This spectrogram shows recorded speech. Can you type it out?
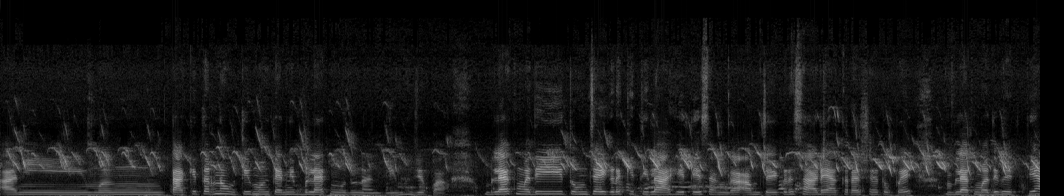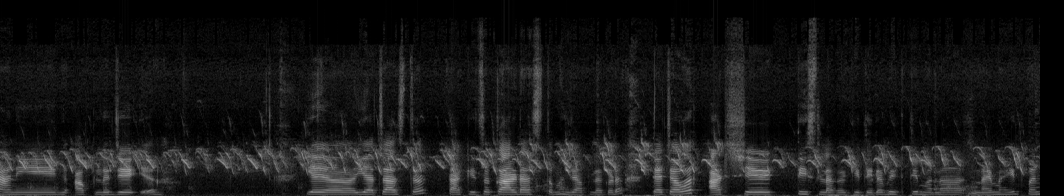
आणि मग टाकी तर नव्हती मग त्यांनी ब्लॅकमधून आणली. म्हणजे पा ब्लॅकमध्ये तुमच्या इकडे कितीला आहे ते सांगा. आमच्या इकडे साडे अकराशे रुपये ब्लॅकमध्ये भेटते. आणि आपलं जे या याचं असतं. टाकीचं कार्ड असतं म्हणजे आपल्याकडं. त्याच्यावर आठशे तीसला का कितीला भेटते मला नाही माहीत पण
